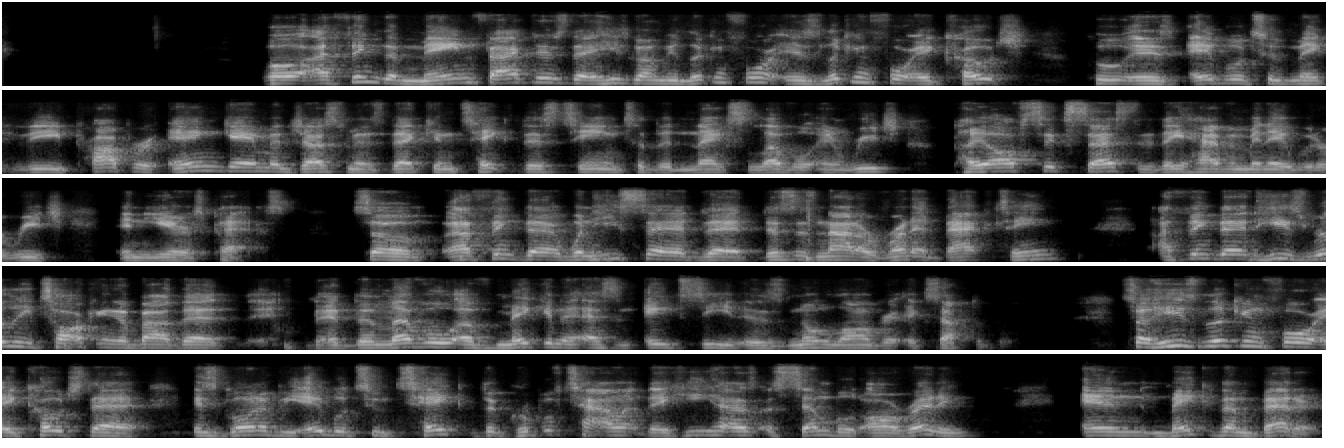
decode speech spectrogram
Well, I think the main factors that he's going to be looking for is looking for a coach who is able to make the proper in-game adjustments that can take this team to the next level and reach playoff success that they haven't been able to reach in years past. So I think that when he said that this is not a run it back team, I think that he's really talking about that that the level of making it as an eight seed is no longer acceptable. So he's looking for a coach that is going to be able to take the group of talent that he has assembled already and make them better.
